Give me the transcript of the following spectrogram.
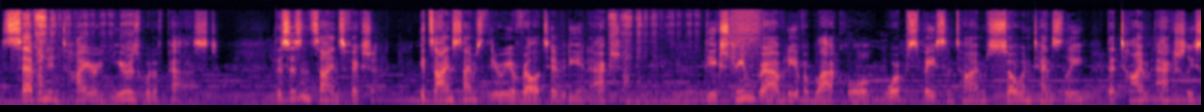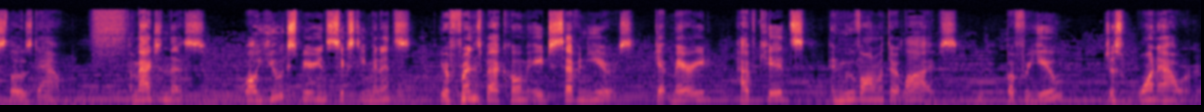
seven entire years would have passed. This isn't science fiction, it's Einstein's theory of relativity in action. The extreme gravity of a black hole warps space and time so intensely that time actually slows down. Imagine this while you experience 60 minutes, your friends back home age 7 years get married, have kids, and move on with their lives. But for you, just one hour.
